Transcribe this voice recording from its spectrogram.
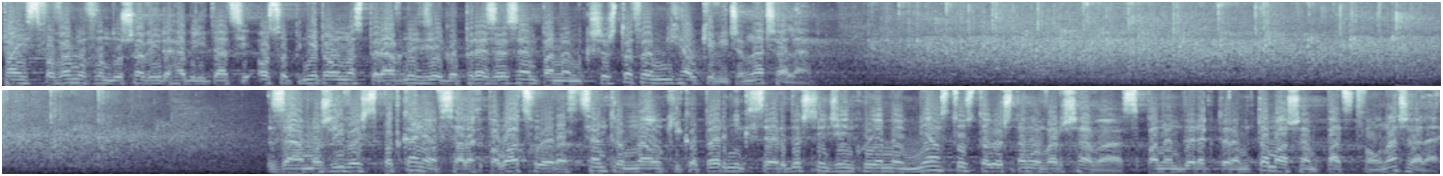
Państwowemu Funduszowi Rehabilitacji Osób Niepełnosprawnych z jego prezesem, panem Krzysztofem Michałkiewiczem na czele. Za możliwość spotkania w salach Pałacu oraz Centrum Nauki Kopernik serdecznie dziękujemy Miastu Stołecznemu Warszawa z panem dyrektorem Tomaszem Pactwą na czele.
